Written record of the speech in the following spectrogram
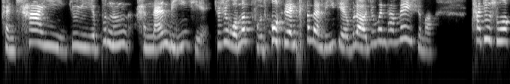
很诧异，就也不能很难理解，就是我们普通人根本理解不了，就问他为什么，他就说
